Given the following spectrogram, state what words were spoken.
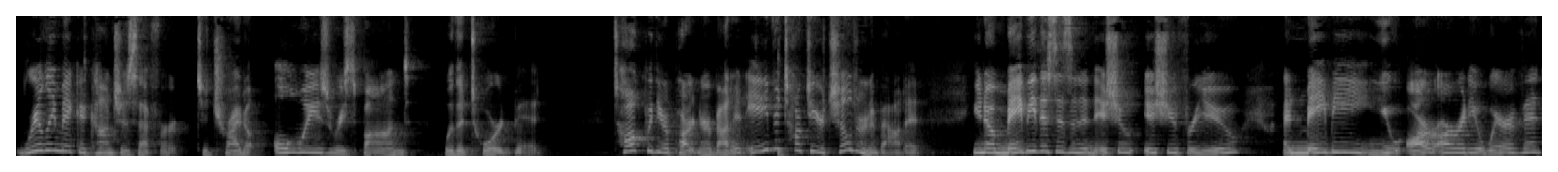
really make a conscious effort to try to always respond with a toward bid. Talk with your partner about it, and even talk to your children about it. You know, maybe this isn't an issue issue for you, and maybe you are already aware of it,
